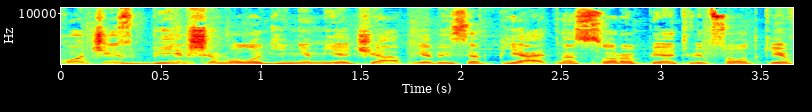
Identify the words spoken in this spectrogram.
хоч і з більшим володінням м'яча 55 на 45%.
